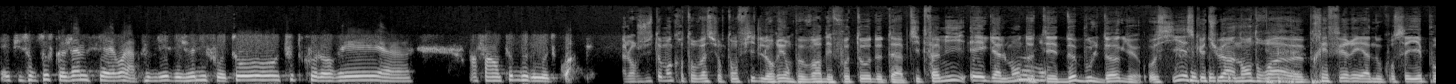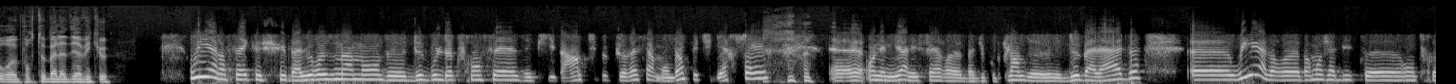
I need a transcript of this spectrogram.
et puis surtout ce que j'aime, c'est voilà, publier des jolies photos, toutes colorées, euh, enfin un peu good mood quoi. Alors justement, quand on va sur ton feed, Laurie, on peut voir des photos de ta petite famille et également de tes deux bulldogs aussi. Est-ce que tu as un endroit euh, préféré à nous conseiller pour, euh, pour te balader avec eux? Oui, alors c'est vrai que je suis bah, l'heureuse maman de deux bulldogs françaises et puis bah, un petit peu plus récemment d'un petit garçon. Euh, on aime bien aller faire euh, bah, du coup plein de, de balades. Euh, oui, alors euh, bah, moi j'habite euh, entre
